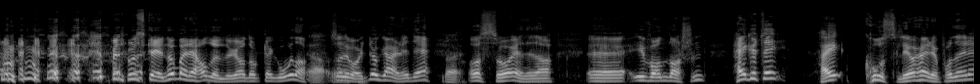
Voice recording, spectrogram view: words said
Men hun skrev nå bare 'halleluja, dere er gode', da. Ja, så det var ikke noe galt i det. Nei. Og så er det da eh, Yvonne Larsen. Hei, gutter! Hei. Koselig å høre på dere.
